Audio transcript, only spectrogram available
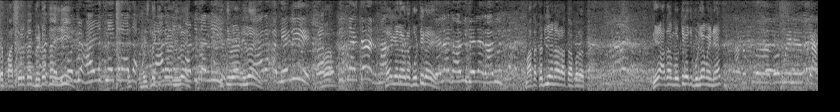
ए पाचशे रुपये भेटत नाही. ही हायच नाही तर राजा. हेच ना किती चार वेळा दिवस नेलंय? पाठी चालली. किती वेळा नेलंय? चार- नेली. पण मग? पोटीत नाही तर? काय गेल्या एवढ्या बोटी काय? गावी गेल्या गावी. मग आता कधी येणार आता परत? हे आता मोठी कधी पुढल्या महिन्यात? आता पु- दोन महिने gap.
